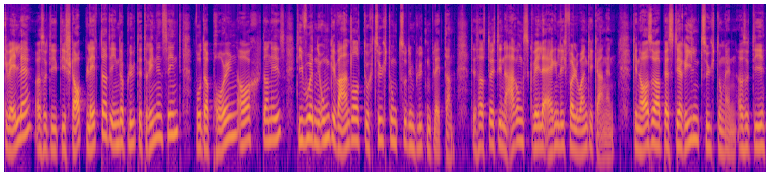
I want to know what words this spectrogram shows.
Quelle, also die, die Staubblätter, die in der Blüte drinnen sind, wo der Pollen auch dann ist, die wurden umgewandelt durch Züchtung zu den Blütenblättern. Das heißt, da ist die Nahrungsquelle eigentlich verloren gegangen. Genauso auch bei sterilen Züchtungen. Also die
